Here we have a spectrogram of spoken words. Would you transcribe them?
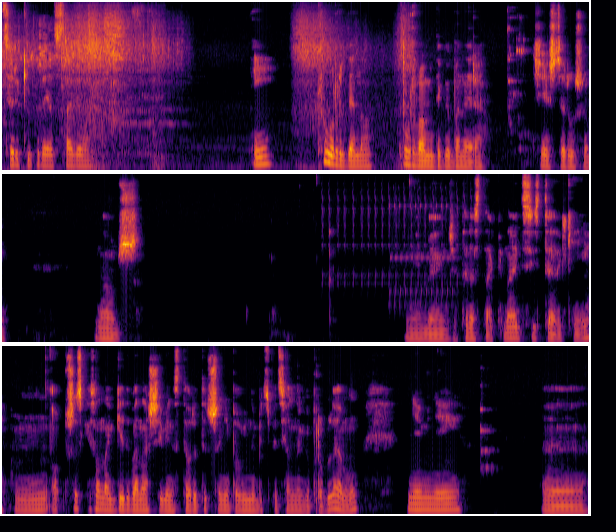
cyrki tutaj odstawiał. I kurde no, urwał mi tego banera. Się jeszcze ruszył. Dobrze. Nie będzie. Teraz tak, Night Sisterki. Mm, o, wszystkie są na G12, więc teoretycznie nie powinno być specjalnego problemu. Niemniej e,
